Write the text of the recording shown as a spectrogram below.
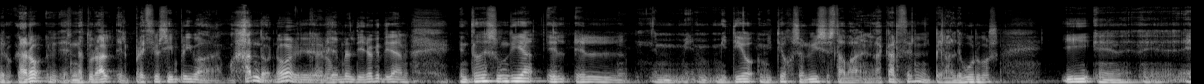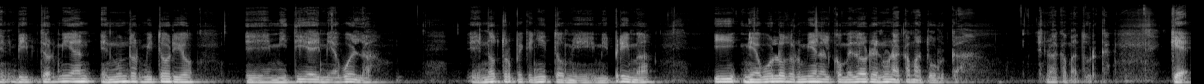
Pero claro, es natural, el precio siempre iba bajando, ¿no? Eh, siempre el dinero que tenía. Entonces un día él, mi, tío, mi tío José Luis estaba en la cárcel, en el penal de Burgos, y eh, eh, dormían en un dormitorio eh, mi tía y mi abuela, en otro pequeñito mi, mi, prima, y mi abuelo dormía en el comedor en una cama turca, en una cama turca, que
